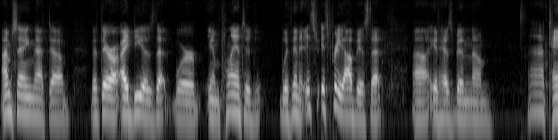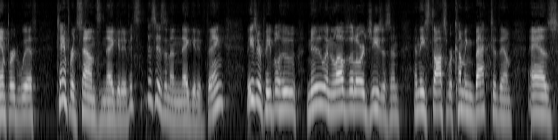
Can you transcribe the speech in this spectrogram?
I'm saying that, um, that there are ideas that were implanted within it. It's, it's pretty obvious that uh, it has been um, uh, tampered with Tampered sounds negative. It's, this isn't a negative thing. These are people who knew and loved the Lord Jesus, and, and these thoughts were coming back to them as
